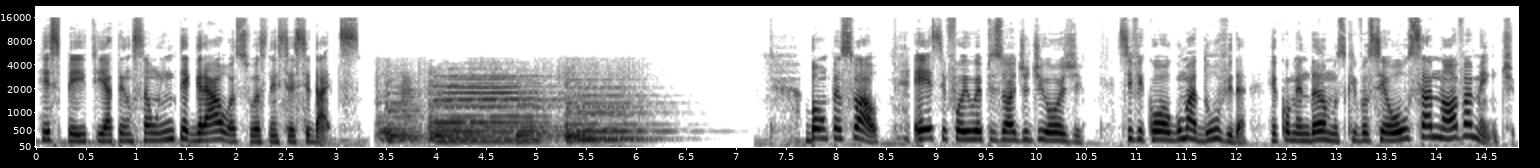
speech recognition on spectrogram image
respeito e atenção integral às suas necessidades. Bom, pessoal, esse foi o episódio de hoje. Se ficou alguma dúvida, recomendamos que você ouça novamente.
